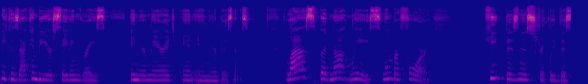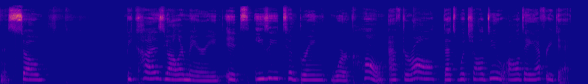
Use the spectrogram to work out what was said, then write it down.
because that can be your saving grace in your marriage and in your business. Last but not least, number four, keep business strictly business. So because y'all are married, it's easy to bring work home. After all, that's what y'all do all day, every day.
